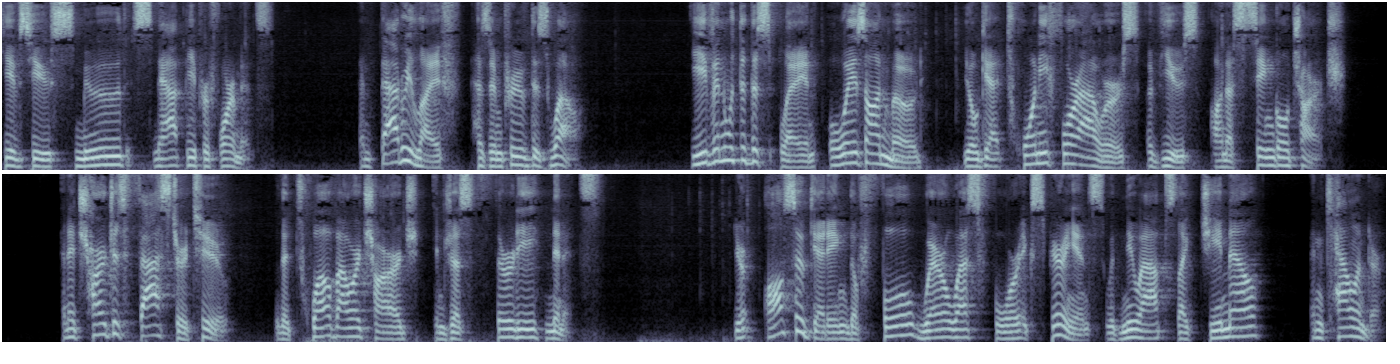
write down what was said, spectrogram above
gives you smooth, snappy performance. And battery life has improved as well. Even with the display in always on mode, you'll get 24 hours of use on a single charge. And it charges faster too, with a 12 hour charge in just 30 minutes. You're also getting the full Wear OS 4 experience with new apps like Gmail and Calendar.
